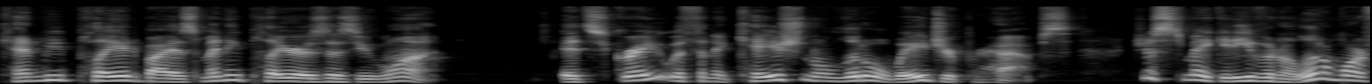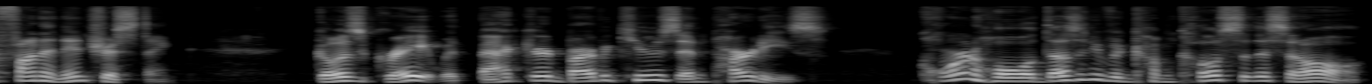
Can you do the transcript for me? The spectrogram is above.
Can be played by as many players as you want. It's great with an occasional little wager, perhaps, just to make it even a little more fun and interesting. Goes great with backyard barbecues and parties. Cornhole doesn't even come close to this at all.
